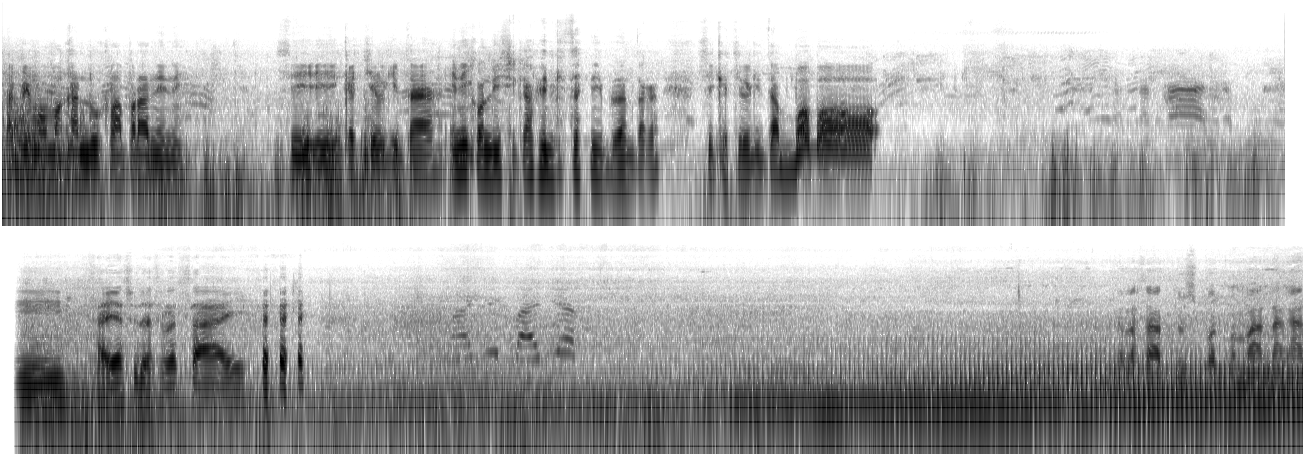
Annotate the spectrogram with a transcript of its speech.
Tapi mau makan dulu kelaparan ini. Si kecil kita, ini kondisi kabin kita nih berantakan. Si kecil kita bobo. Nih, saya sudah selesai. Salah satu spot pemandangan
